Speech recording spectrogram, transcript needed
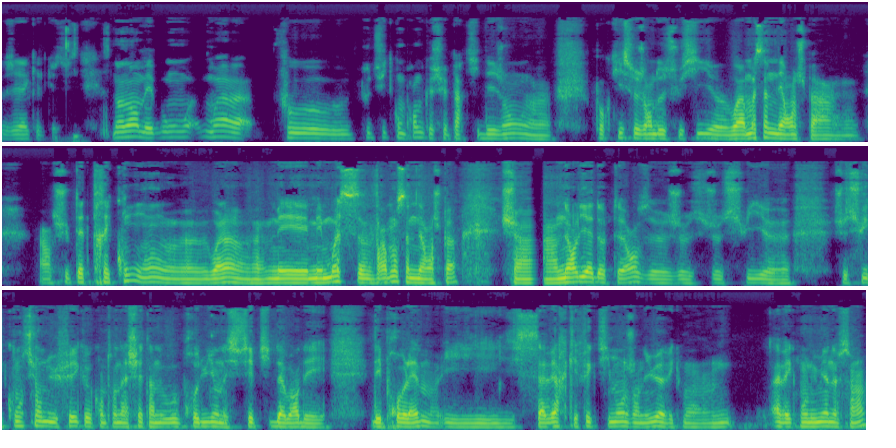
J'ai eu quelques soucis. Non, non, mais bon, moi- faut tout de suite comprendre que je fais partie des gens euh, pour qui ce genre de soucis, euh, voilà, moi ça me dérange pas. Alors je suis peut-être très con, hein, euh, voilà, mais mais moi ça, vraiment ça me dérange pas. Je suis un, early adopter, je, je suis euh, je suis conscient du fait que quand on achète un nouveau produit, on est susceptible d'avoir des des problèmes. Il s'avère qu'effectivement j'en ai eu avec mon avec mon Lumia 901.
